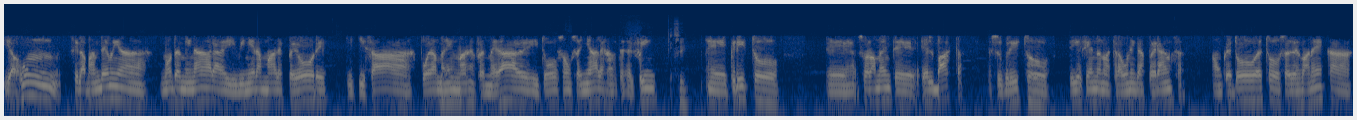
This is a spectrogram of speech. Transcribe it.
y aún si la pandemia no terminara y vinieran males peores y quizás puedan venir más enfermedades y todos son señales antes del fin, eh, Cristo eh, solamente Él basta, Jesucristo sigue siendo nuestra única esperanza. Aunque todo esto se desvanezca,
